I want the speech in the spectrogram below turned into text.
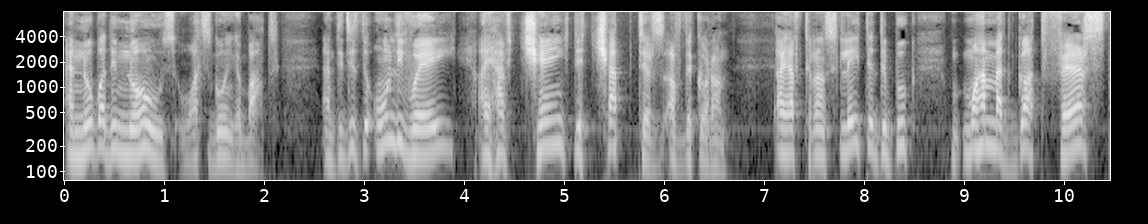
and nobody knows what's going about. And it is the only way I have changed the chapters of the Quran. I have translated the book Muhammad got first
